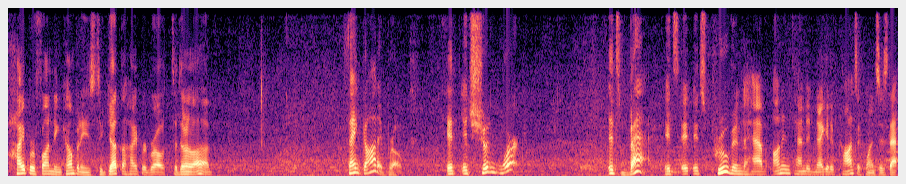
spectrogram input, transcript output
hyper funding companies to get the hyper growth to da thank God it broke. It, it shouldn't work. It's bad it's it, it's proven to have unintended negative consequences that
